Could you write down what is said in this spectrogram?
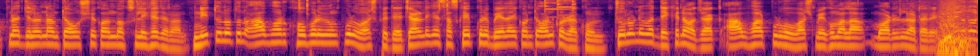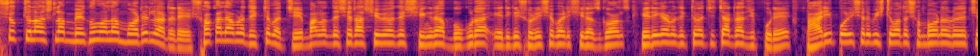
আপনার জেলার নামটি অবশ্যই কমেন্ট বক্সে লিখে জানান। নিত্য নতুন আবহাওয়ার খবর এবং পূর্বাভাস পেতে চ্যানেলটিকে সাবস্ক্রাইব করে বেল আইকনটি অন করে রাখুন। চলুন এবার দেখে নেওয়া যাক আবহাওয়ার পূর্বাভাস মেঘমালা মডেল লাটারে প্রিয় দর্শক, চলে আসলাম মেঘমালা মডেল লাটারে সকালে আমরা দেখতে পাচ্ছি বাংলাদেশের রাজশাহী বিভাগের সিংড়া, বগুড়া, এদিকে সরিষাবাড়ি, সিরাজগঞ্জ, এদিকে আমরা দেখতে পাচ্ছি চার রাজীবপুরে ভারী পরিসরে বৃষ্টিপাতের সম্ভাবনা রয়েছে,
